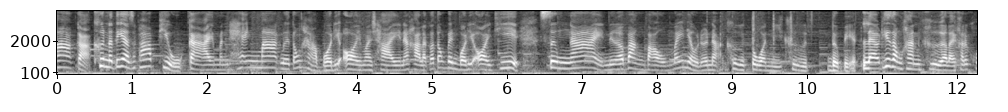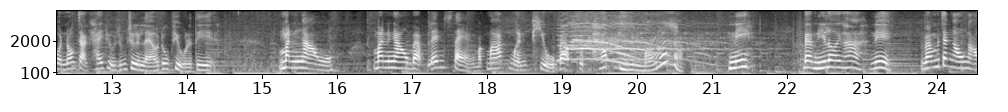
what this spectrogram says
มากๆอะ่ะคือนาตี้สภาพผิวกายมันแห้งมากเลยต้องหาบอดี้ออยล์มาใช้นะคะ แล้วก็ต้องเป็นบอดี้ออยล์ที่ซึมง่ายเนื้อบางเบา ไม่เหนียวเนอะหนะคือตัวนี้คือ the best แล้วที่สำคัญคืออะไรคะทุกคนนอกจากให้ผิวชุ่มชื้นแล้วดูผิวนาตี้มันเงา มันเงาแบบเล่นแสงมากๆ เหมือนผิวแบบสุขภาพดีมาก นี่ แบบนี้เลยค่ะ นี่ เห็นไหมมันจะเงาเงา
